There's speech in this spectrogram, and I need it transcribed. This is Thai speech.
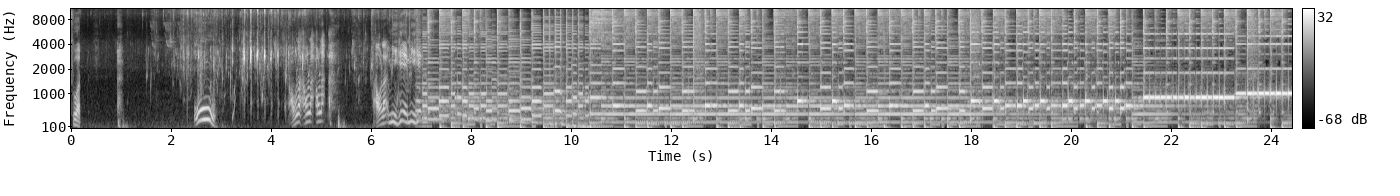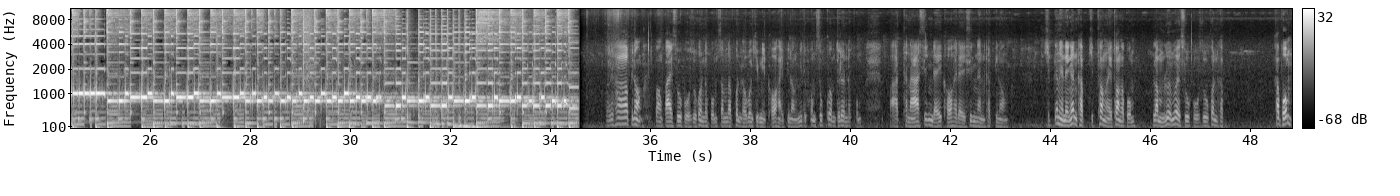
สวดอู้เอาละเอาละเอาละเอาละมีเฮมีเฮ สำหรับคนเขาเบิ่งคลิปนี้ขอให้พี่น้องมีแต่ความสุขความเจริญครับผมปรารถนาสิ่งใดขอให้ได้สิ่งนั้นครับพี่น้อง คิดเงินให้ได้เงินครับคิดท่องให้ได้ท่องครับผมร่ำรวยรวยสู่ผู้สู่คนครับ ครับผม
